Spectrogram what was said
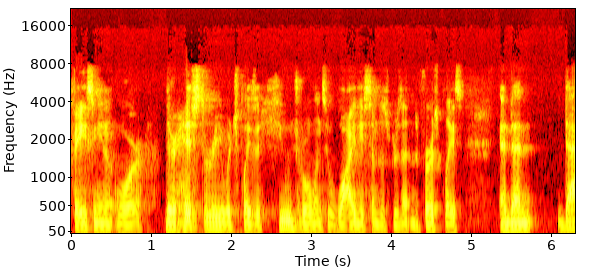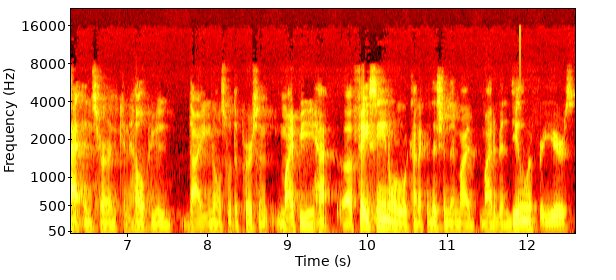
facing or their history, which plays a huge role into why these symptoms present in the first place. And then that in turn can help you diagnose what the person might be ha- uh, facing or what kind of condition they might might have been dealing with for years.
